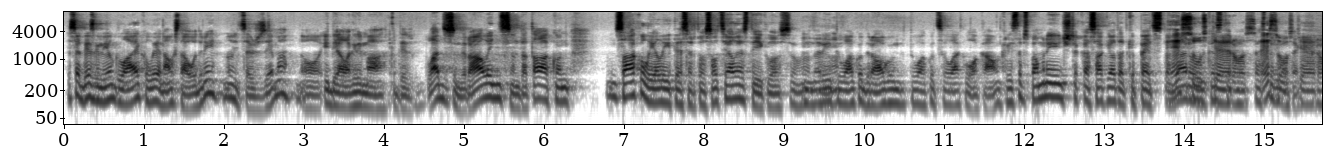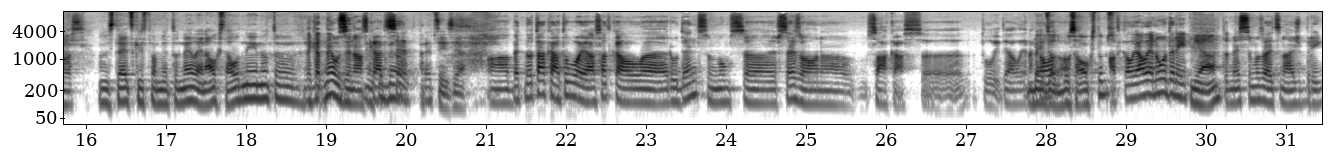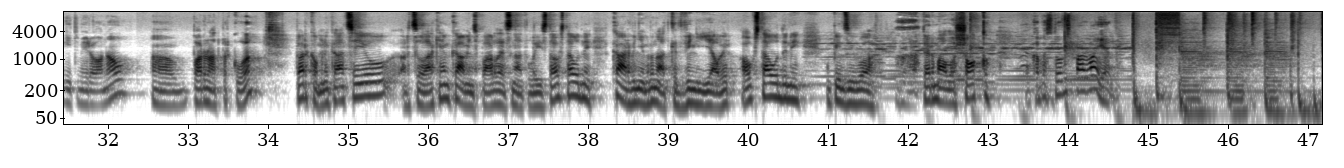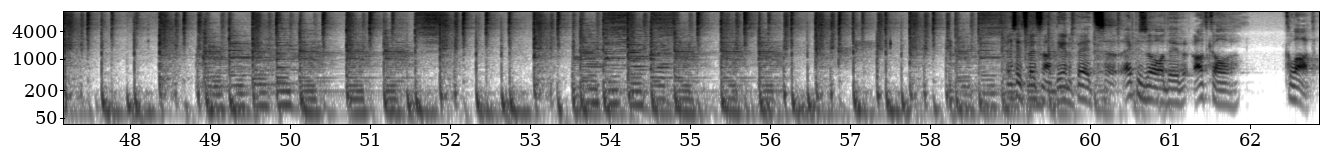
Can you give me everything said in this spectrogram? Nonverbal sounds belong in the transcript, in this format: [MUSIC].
Es jau diezgan ilgu laiku lienu augstā ūdenī, nu, ceļš ziemā. No ideālā gadījumā, kad ir ledus un rāliņas un tā tālāk. Un sāku lielīties ar to sociālajos tīklos, un mm -hmm. arī tuvāko draugu un tuvāko cilvēku lokā. Un Kristaps pamanīja, viņš sāk jautāt, kāpēc tas tā ir. Uzķēros, kas es uzķēros. Un es teicu, Kristapam, ja tu nelieni augstā ūdenī, nu tu nekad neuzzināsi, kā tas ir. Precīzi, jā. Uh, bet nu, tā kā tuvojās atkal uh, rudens, un mums uh, ir sezona, sākās uh, tūlīt jālien. Beidzot būs augstums. Atkal jālien ūdenī. Jā. Tad mēs esam uzaicinājuši Brigitu Mironovu parunāt par ko par komunikāciju ar cilvēkiem, kā viņus pārliecināt līdz augstā ūdenī, kā ar viņiem runāt, kad viņi jau ir augstā ūdenī un piedzīvo termālo šoku. Un kāpēc to vispār vajag? Esiet sveicināti dienas pēc epizode, ir atkal klāta.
